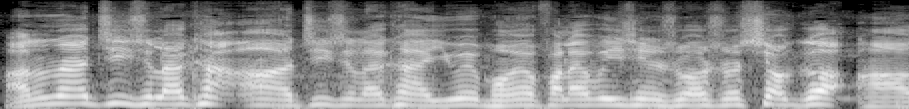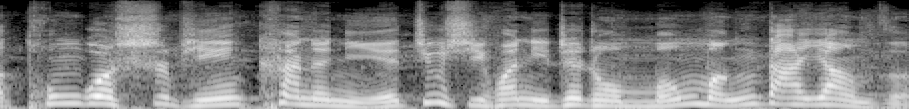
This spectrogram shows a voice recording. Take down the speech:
好的，那继续来看啊，继续来看，一位朋友发来微信说说笑哥啊，通过视频看着你就喜欢你这种萌萌哒样子。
